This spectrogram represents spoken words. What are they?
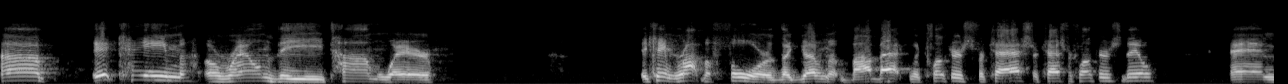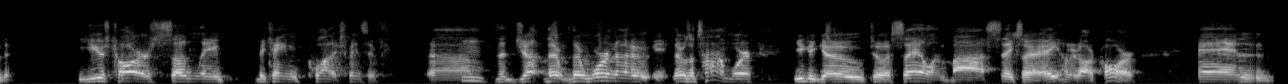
Uh, it came around the time where it came right before the government buyback the clunkers for cash or cash for clunkers deal, and used cars suddenly became quite expensive. Uh, mm. The ju- there there were no there was a time where you could go to a sale and buy a six or eight hundred dollar car and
